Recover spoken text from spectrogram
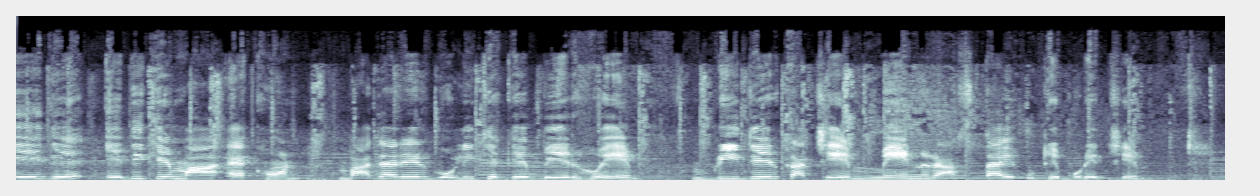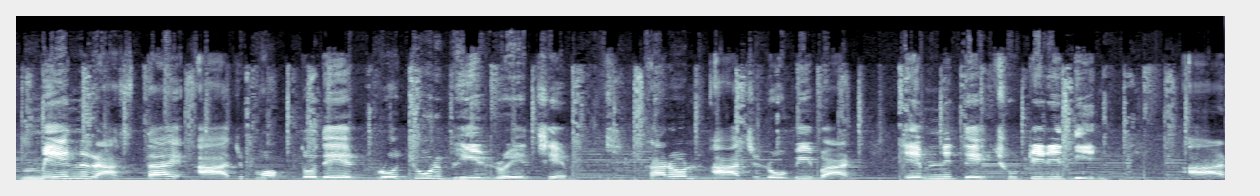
এই যে এদিকে মা এখন বাজারের গলি থেকে বের হয়ে ব্রিজের কাছে মেন রাস্তায় উঠে পড়েছে। মেন রাস্তায় আজ ভক্তদের প্রচুর ভিড় রয়েছে। কারণ আজ রবিবার, এমনিতে ছুটিরই দিন। আর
